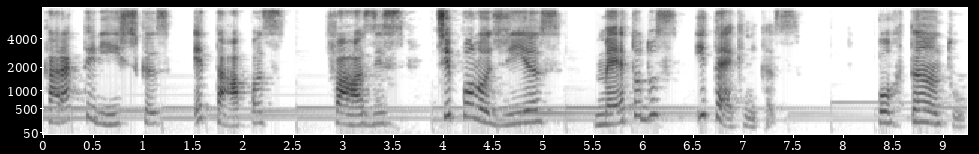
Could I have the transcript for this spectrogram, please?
características, etapas, fases, tipologias, métodos e técnicas. Portanto,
